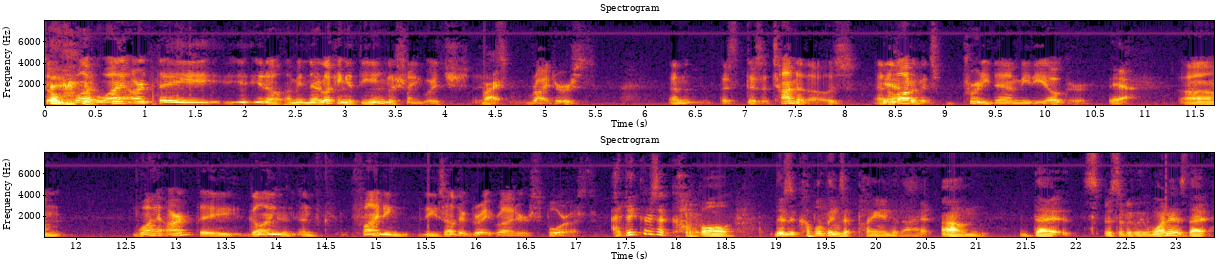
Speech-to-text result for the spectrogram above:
So why, why aren't they? You, you know, I mean, they're looking at the English language Right. writers, and there's there's a ton of those, and Yeah. a lot of it's pretty damn mediocre. yeah. Um, why aren't they going and finding these other great writers for us? I think there's a couple there's a couple things that play into that. Um, that specifically one is that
